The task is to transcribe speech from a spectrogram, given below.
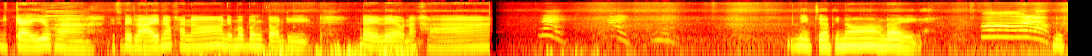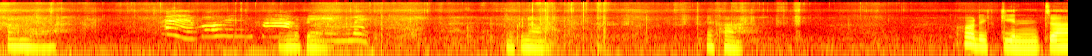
อีกไกลอยู่ค่ะ ก็จะได้หลายเนาะค่ะเนาะเดี๋ยวมาเบิ่งตอนที่ได้แล้วนะคะนี่จ้าพี่น้องได้กูแล้วได้ปลาหมอแม่บอกให้ข้าเห็นมาพี่น้องแม่นี่พี่น้องนี่ค่ะพอได้กินจ้า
